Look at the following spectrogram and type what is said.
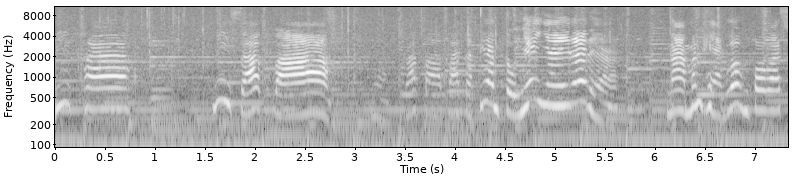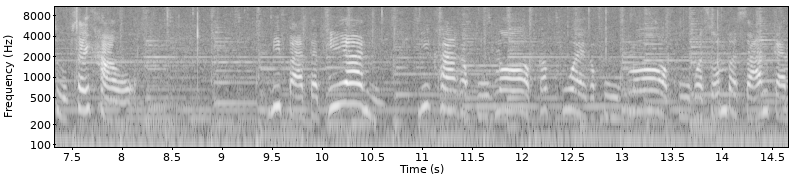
มีคามีสาปลาสาปลาปลาตะเพียนตัวใหญ่ๆได้เนี่ยน้ำมันแห้งลงเพราะว่าสูบใส่เขามีปลาตะเพียน มีคากับปลูกรอบกับกล้วยกับปลูกรอบปลูกผสมผสานกัน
